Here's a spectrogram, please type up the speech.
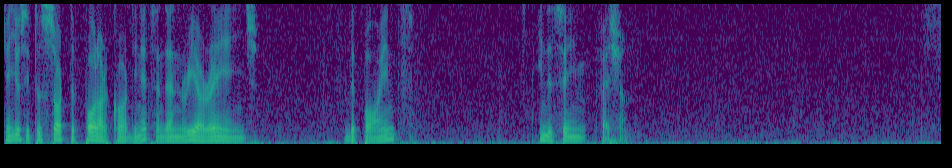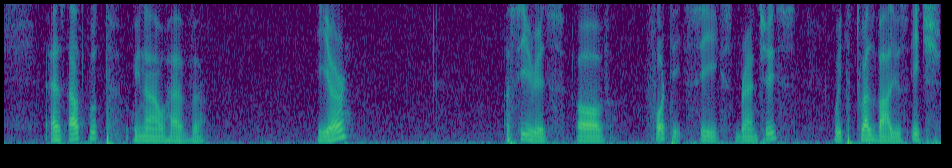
Can use it to sort the polar coordinates and then rearrange the points in the same fashion as output we now have here a series of 46 branches with 12 values each.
